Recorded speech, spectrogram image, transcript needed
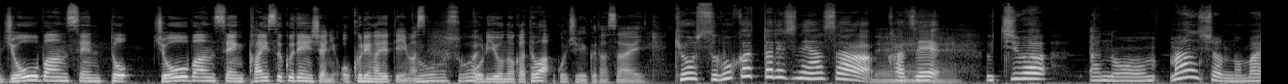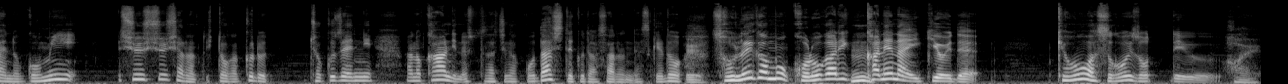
常磐線と常磐線快速電車に遅れが出ています。ご利用の方はご注意ください。今日すごかったですね、朝、風。うちは、あの、マンションの前のゴミ収集車の人が来る直前に、あの、管理の人たちがこう出してくださるんですけどええ、それがもう転がりかねない勢いで、今日はすごいぞっていうはい。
